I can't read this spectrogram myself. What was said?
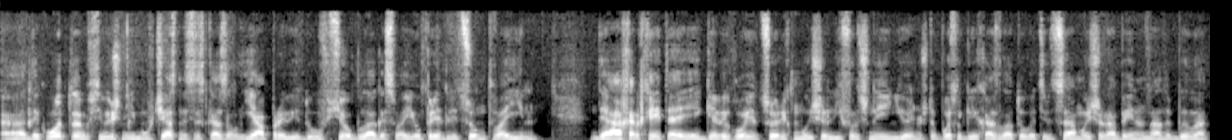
так вот, Всевышний ему в частности сказал, «Я проведу все благо свое пред лицом твоим». Деахар хейта эгель гоя цорих мойша лифалшный иньон, что после греха золотого тельца Мойша Рабейну надо было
